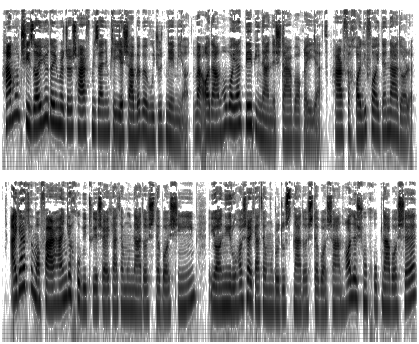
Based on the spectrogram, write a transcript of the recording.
همون چیزایی رو داریم راجبش حرف می‌زنیم که یه شبه به وجود نمیاد و آدمها باید ببیننش در واقعیت. حرف خالی فایده نداره. اگر که ما فرهنگ خوبی توی شرکتمون نداشته باشیم یا نیروها شرکتمون رو دوست نداشته باشن حالشون خوب نباشه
